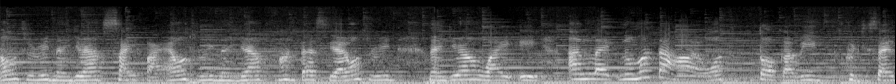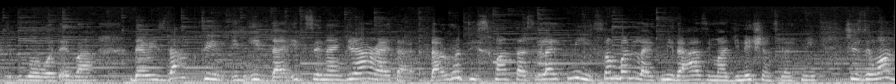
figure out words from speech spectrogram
I want to read nigerian sci-fi i want to read nigerian fantasy i want to read nigerian ya and like no matter how i want to talk I mean criticize book or whatever. There is that thing in it that it's a Nigerian writer that wrote this fantasy like me somebody like me that has imaginations like me. She's the one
